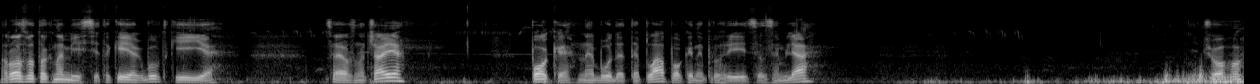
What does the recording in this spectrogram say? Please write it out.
Розвиток на місці. Такий як був, такий і є. Це означає, поки не буде тепла, поки не прогріється земля, нічого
